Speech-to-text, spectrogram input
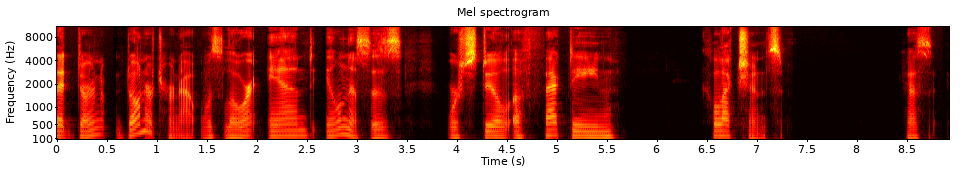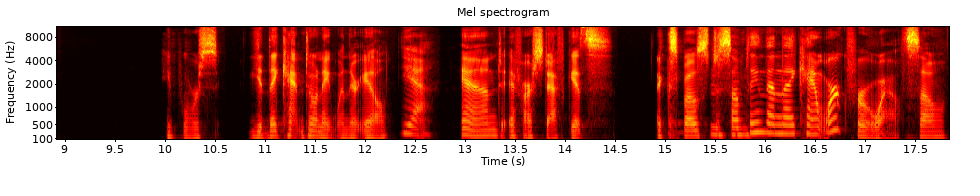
that donor turnout was lower and illnesses were still affecting collections because people were they can't donate when they're ill. Yeah. And if our staff gets exposed to Mhm. something, then they can't work for a while. So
